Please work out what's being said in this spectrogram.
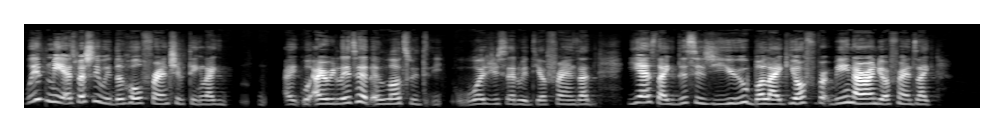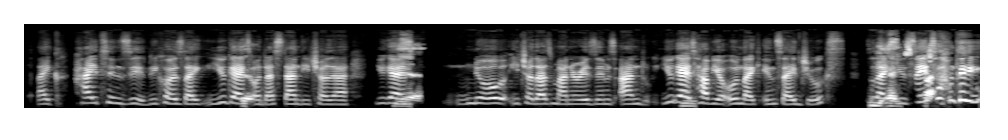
with me, especially with the whole friendship thing, like I I related a lot with what you said with your friends. That yes, like this is you, but like your fr- being around your friends, like like heightens it because like you guys yeah, understand each other, you yeah, guys know each other's mannerisms, and you guys mm, have your own like inside jokes. So yeah, like you say something,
